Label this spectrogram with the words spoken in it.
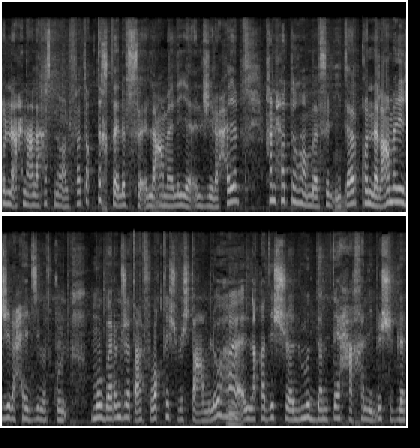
قلنا إحنا على حسب نوع الفتق تختلف العملية الجراحية. خلينا نحطوهم في الإطار. قلنا العملية الجراحية ديما تكون مبرمجة تعرفوا وقتاش باش تعملوها لقداش المدة متاعها خلي باش ال-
